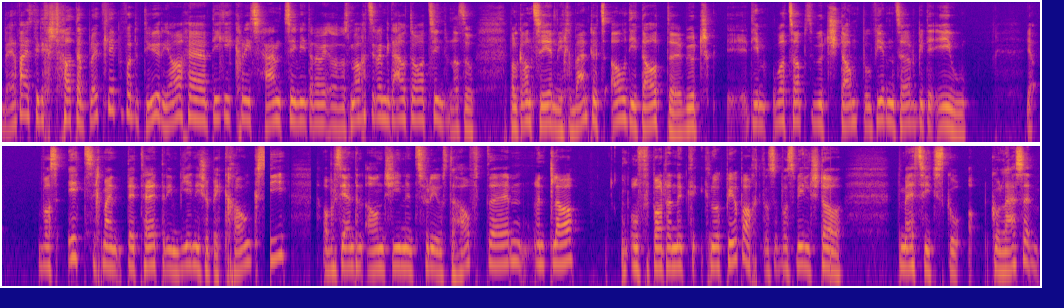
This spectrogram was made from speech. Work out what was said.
Wer weiß, vielleicht steht dann plötzlich vor der Tür. Ja, Herr DigiChris, haben Sie wieder, was machen Sie denn mit Auto anzünden? Also, mal ganz ehrlich, wenn du jetzt all die Daten, würdest, die WhatsApps würdest stampen auf Ihren Server bei der EU, ja, was jetzt, ich meine, der Täter in Wien ist ja bekannt gewesen, aber sie haben dann anscheinend zu früh aus der Haft ähm, entlassen und offenbar dann nicht genug beobachtet. Also, was willst du da? Die Messages go, go lesen,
